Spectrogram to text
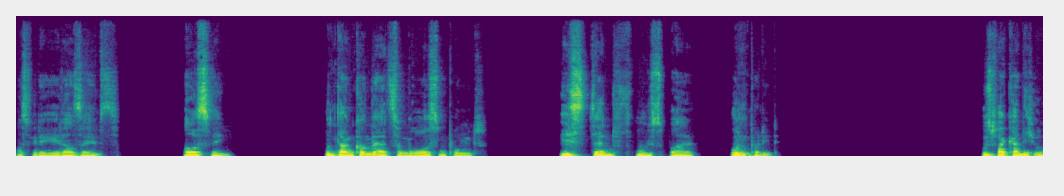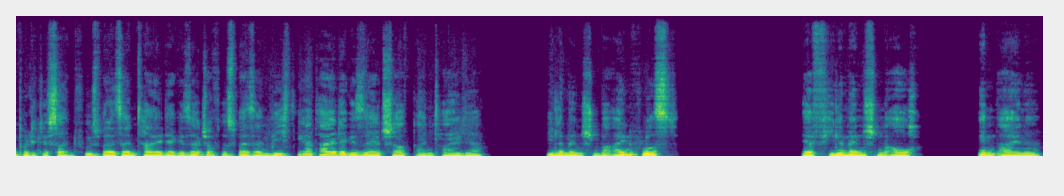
muss wieder jeder selbst auslegen. Und dann kommen wir jetzt zum großen Punkt. Ist denn Fußball unpolitisch? Fußball kann nicht unpolitisch sein. Fußball ist ein Teil der Gesellschaft. Fußball ist ein wichtiger Teil der Gesellschaft, ein Teil, der viele Menschen beeinflusst, der viele Menschen auch in eine,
